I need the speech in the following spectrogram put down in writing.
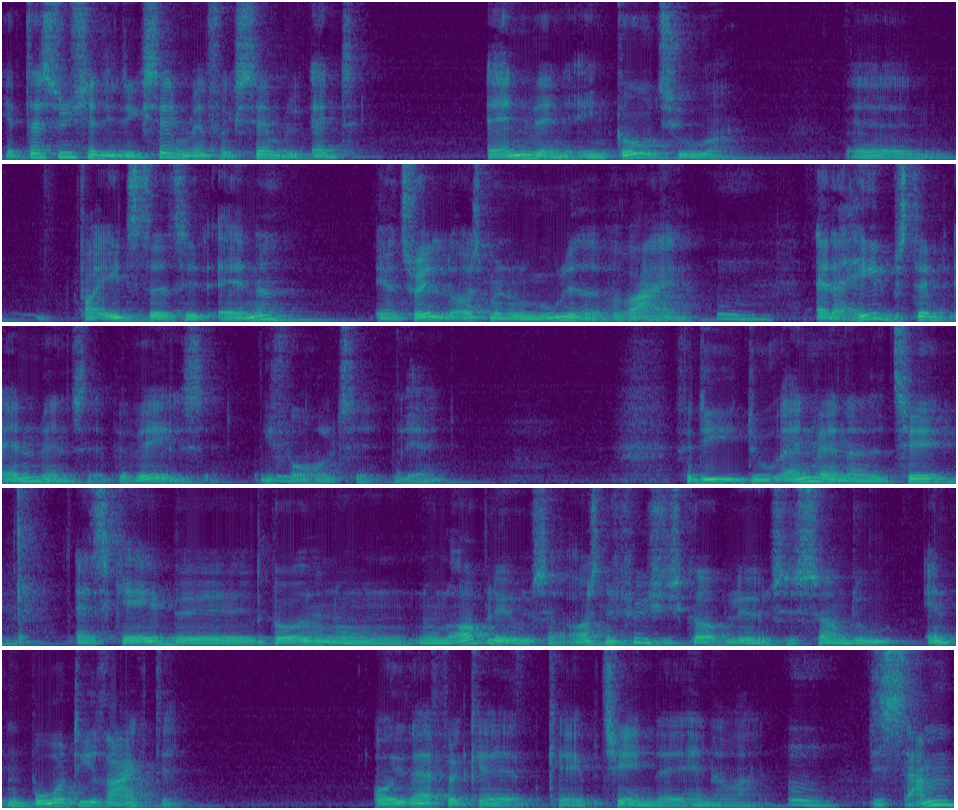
Ja, der synes jeg, det er et eksempel med for eksempel at anvende en gåtur øh, fra et sted til et andet, eventuelt også med nogle muligheder på vejen, mm. er der helt bestemt anvendelse af bevægelse i forhold til læring. Fordi du anvender det til at skabe både nogle, nogle oplevelser, også en fysisk oplevelse, som du enten bruger direkte, og i hvert fald kan, kan betjene det hen ad vejen. Mm. Det samme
